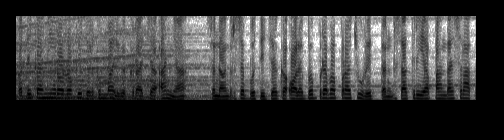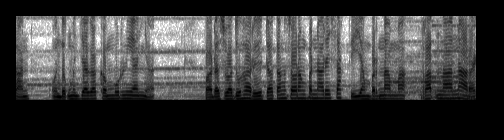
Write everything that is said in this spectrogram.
Ketika Nyi Roro Kidul kembali ke kerajaannya, sendang tersebut dijaga oleh beberapa prajurit dan kesatria pantai selatan untuk menjaga kemurniannya. Pada suatu hari datang seorang penari sakti yang bernama Ratna Narek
